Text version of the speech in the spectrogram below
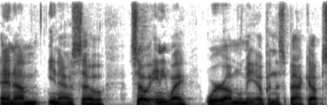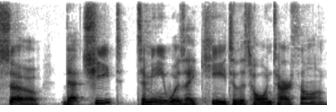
and um, you know, so so anyway, we're um, let me open this back up. So that cheat to me was a key to this whole entire song.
